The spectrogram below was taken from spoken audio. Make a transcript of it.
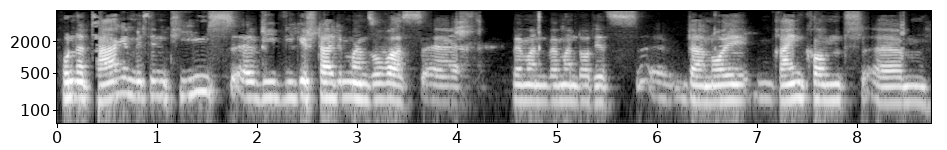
100 Tage mit den Teams, äh, wie, wie gestaltet man sowas, äh, wenn, man, wenn man dort jetzt äh, da neu reinkommt? Ähm,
